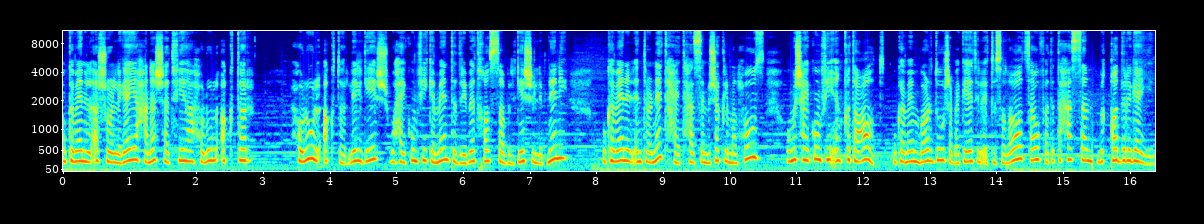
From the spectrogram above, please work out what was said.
وكمان الأشهر اللي جاية هنشهد فيها حلول أكتر حلول أكتر للجيش وهيكون في كمان تدريبات خاصة بالجيش اللبناني وكمان الإنترنت هيتحسن بشكل ملحوظ ومش هيكون في انقطاعات وكمان برضو شبكات الاتصالات سوف تتحسن بقدر جيد.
